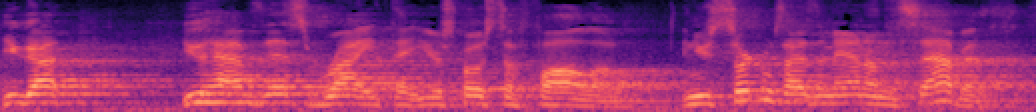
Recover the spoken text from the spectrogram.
you got you have this right that you're supposed to follow, and you circumcise a man on the Sabbath.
